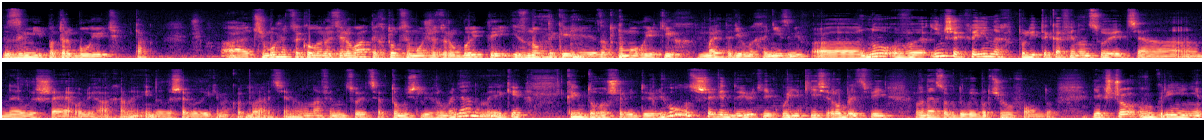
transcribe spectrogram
ЗМІ потребують. Так. Чи можна це коло розірвати? Хто це може зробити? І знов таки за допомогою яких методів, механізмів? Е, Ну, в інших країнах політика фінансується не лише олігархами і не лише великими корпораціями. Вона фінансується в тому числі і громадянами, які, крім того, що віддають голос, ще віддають яку якісь роблять свій внесок до виборчого фонду. Якщо в Україні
